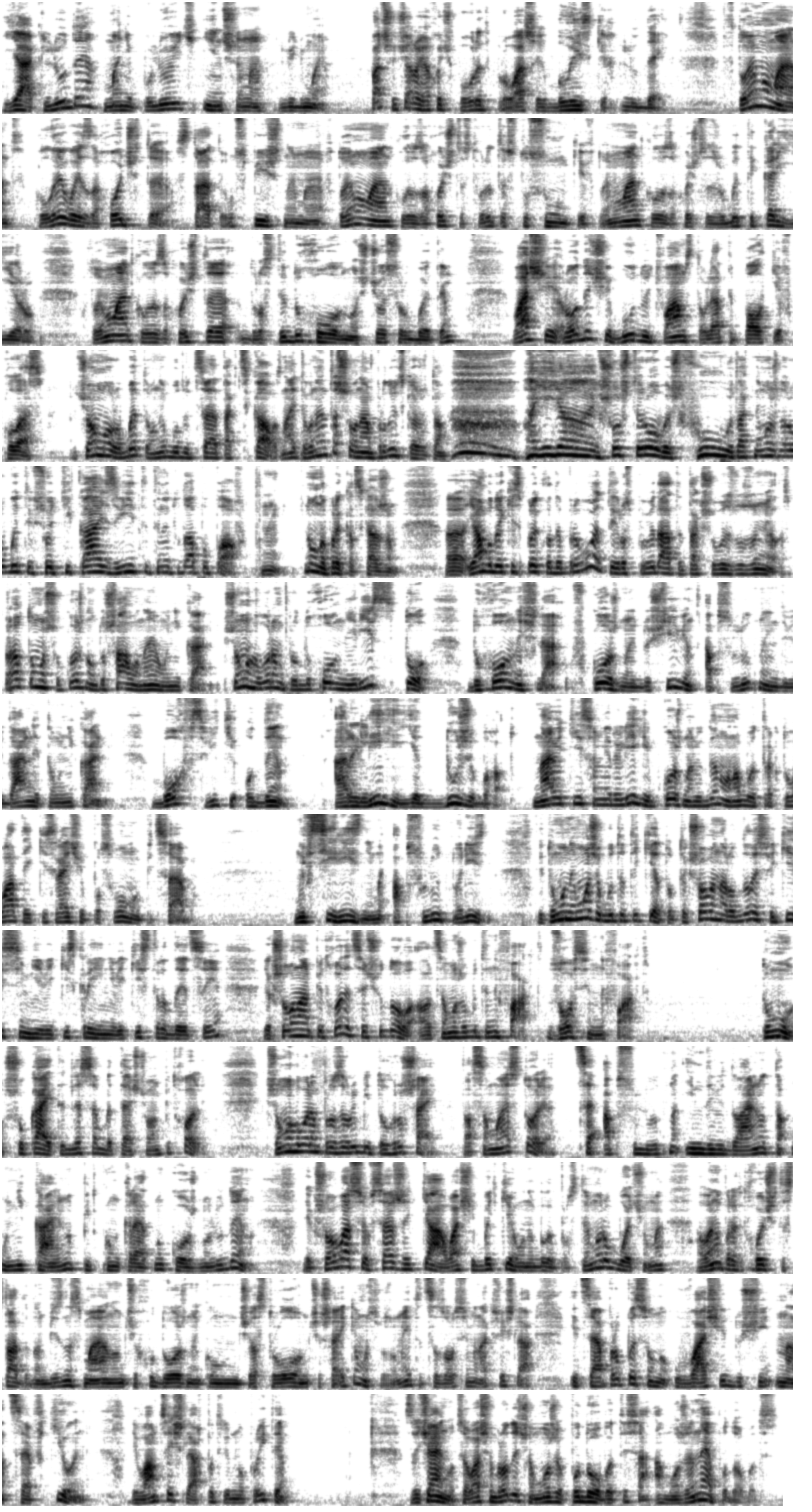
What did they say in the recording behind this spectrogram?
як люди маніпулюють іншими людьми. В першу чергу я хочу поговорити про ваших близьких людей. В той момент, коли ви захочете стати успішними, в той момент, коли ви захочете створити стосунки, в той момент, коли ви захочете зробити кар'єру, в той момент, коли ви захочете рости духовно, щось робити, ваші родичі будуть вам вставляти палки в колеса. Причому робити вони будуть це так цікаво. Знаєте, вони не те, що вони нам прийдуть, скажуть там ай-яй-яй, що ж ти робиш? Фу, так не можна робити, все, тікай звідти, ти не туди попав. Ну, наприклад, скажімо, е, я вам буду якісь приклади приводити і розповідати так, що ви зрозуміли. Справа в тому, що кожна душа вона є унікальна. Якщо ми говоримо про духовний ріст, то духовний шлях в кожної душі він абсолютно індивідуальний та унікальний. Бог в світі один, а релігій є дуже багато. Навіть ті самі релігії, кожна людина вона буде трактувати якісь речі по-своєму під себе. Ми всі різні, ми абсолютно різні. І тому не може бути таке. Тобто, якщо ви народились в якійсь сім'ї, в якійсь країні, в якійсь традиції, якщо вона підходить, це чудово, але це може бути не факт. Зовсім не факт. Тому шукайте для себе те, що вам підходить. Якщо ми говоримо про заробіток грошей, та сама історія. Це абсолютно індивідуально та унікально під конкретну кожну людину. Якщо ваше все життя, ваші батьки вони були простими робочими, а ви, наприклад, хочете стати там бізнесменом, чи художником, чи астрологом, чи ще якимось, розумієте, це зовсім інакший шлях. І це прописано у вашій душі на це втілення. І вам цей шлях потрібно пройти. Звичайно, це вашим родичам може подобатися, а може не подобатися.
